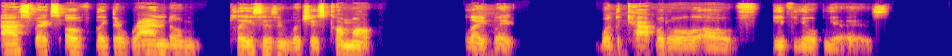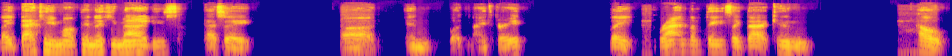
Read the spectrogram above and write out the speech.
aspects of like the random places in which it's come up, like like what the capital of Ethiopia is, like that came up in the humanities essay, uh in what ninth grade? Like random things like that can help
